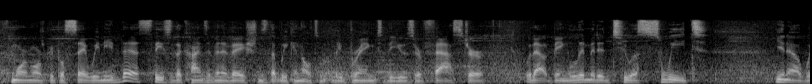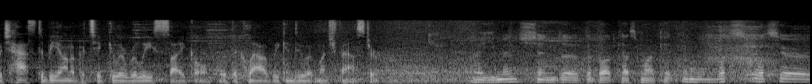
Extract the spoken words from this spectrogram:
if more and more people say we need this, these are the kinds of innovations that we can ultimately bring to the user faster without being limited to a suite you know, which has to be on a particular release cycle. With the cloud, we can do it much faster. Uh, you mentioned uh, the broadcast market. What's what's your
